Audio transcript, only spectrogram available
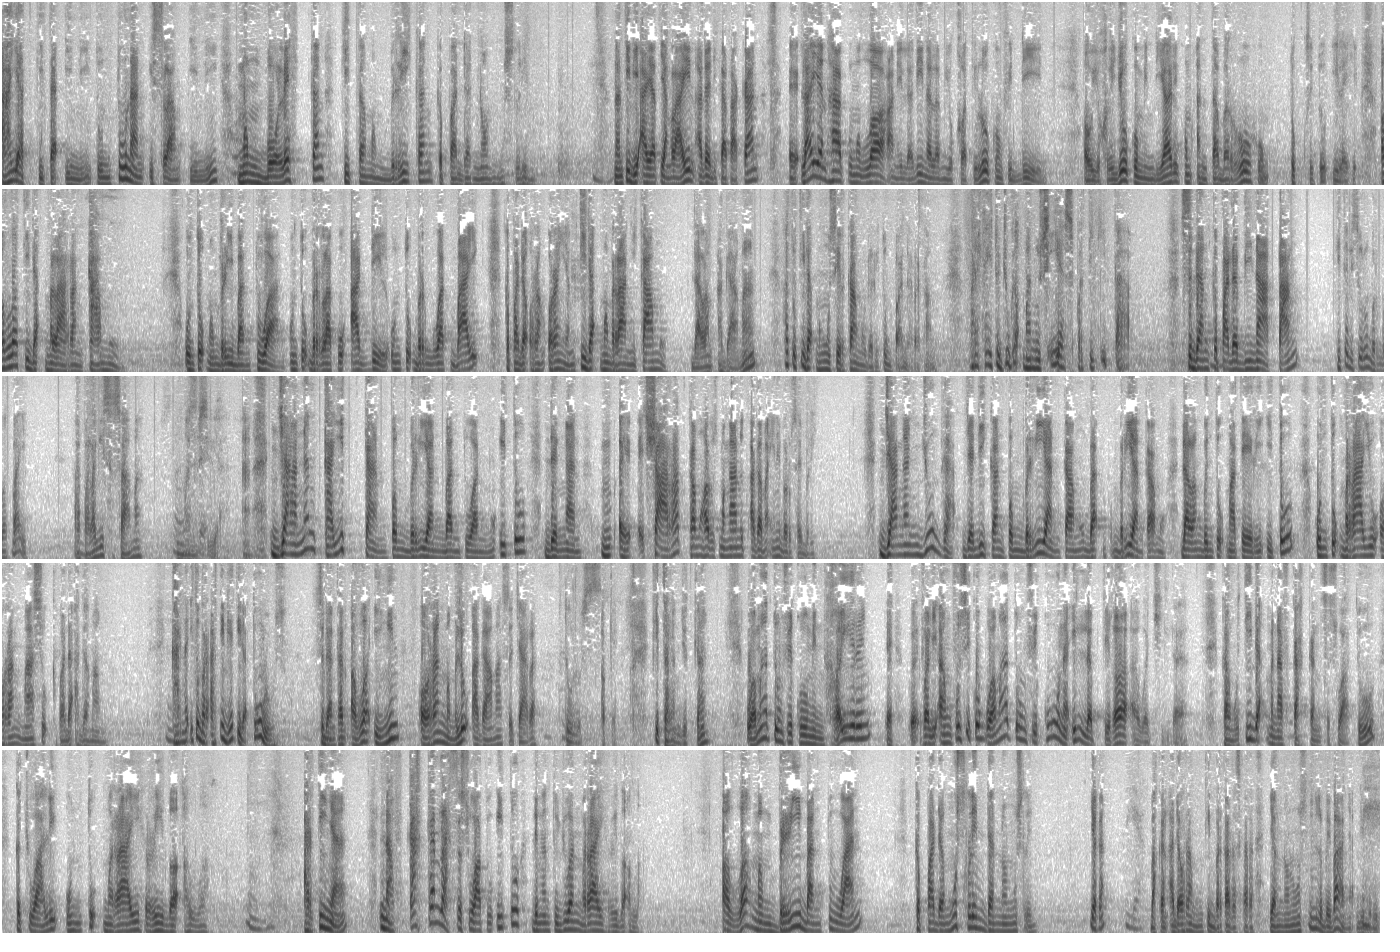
ayat kita ini, tuntunan Islam ini membolehkan kita memberikan kepada non-muslim. Nanti di ayat yang lain ada dikatakan eh, la yanhakumullah 'anil ladzina lam yuqatilukum fid din aw yukhrijukum min diyarikum antabarruhum tuqsitu ilaihim. Allah tidak melarang kamu untuk memberi bantuan, untuk berlaku adil, untuk berbuat baik kepada orang-orang yang tidak memerangi kamu dalam agama atau tidak mengusir kamu dari tumpah darah kamu. Mereka itu juga manusia seperti kita. Sedang kepada binatang kita disuruh berbuat baik. Apalagi sesama manusia. Nah, jangan kaitkan pemberian bantuanmu itu dengan mm, eh, eh, syarat kamu harus menganut agama ini baru saya beri. Jangan juga jadikan pemberian kamu pemberian kamu dalam bentuk materi itu untuk merayu orang masuk kepada agamamu. Karena itu berarti dia tidak tulus. Sedangkan Allah ingin orang memeluk agama secara tulus. Oke. Okay. Kita lanjutkan. Wa ma tunfiqu min khairin eh fali anfusikum wa ma tunfiquna illa ibtigha'a wajhillah. Kamu tidak menafkahkan sesuatu kecuali untuk meraih ridha Allah. Artinya, nafkahkanlah sesuatu itu dengan tujuan meraih ridha Allah. Allah memberi bantuan kepada muslim dan non-muslim. Ya kan? Iya. Bahkan ada orang mungkin berkata sekarang, yang non-muslim lebih banyak diberi.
